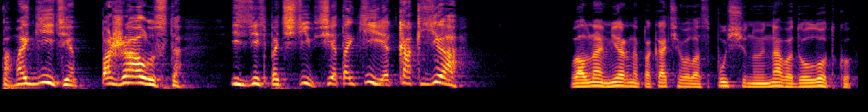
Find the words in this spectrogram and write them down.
Помогите, пожалуйста. И здесь почти все такие, как я». Волна мерно покачивала спущенную на воду лодку.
